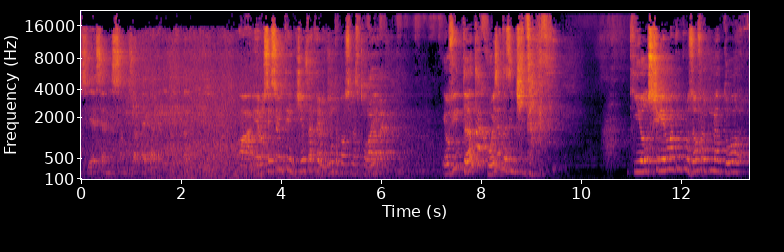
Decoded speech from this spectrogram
Se essa é a missão, desapegar daquilo que está adquirindo. Ó, eu não sei se eu entendi essa pergunta, posso responder? Eu vi tanta coisa das entidades que eu cheguei numa conclusão, falei pro mentor,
